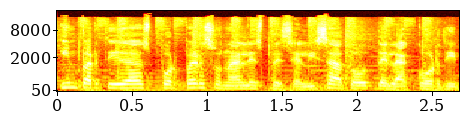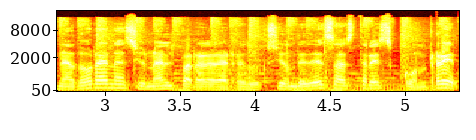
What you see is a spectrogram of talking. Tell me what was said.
impartidas por personal especializado de la Coordinadora Nacional para la Reducción de Desastres CONRED,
